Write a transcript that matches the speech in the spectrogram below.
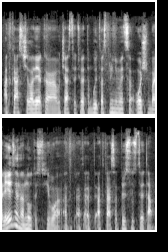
отказ человека участвовать в этом будет восприниматься очень болезненно, ну, то есть его от, от, от, отказ от присутствия там,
